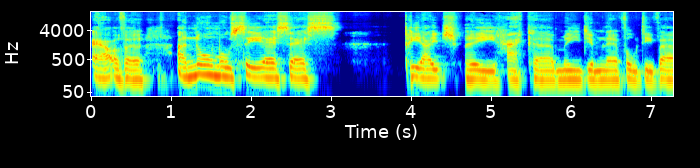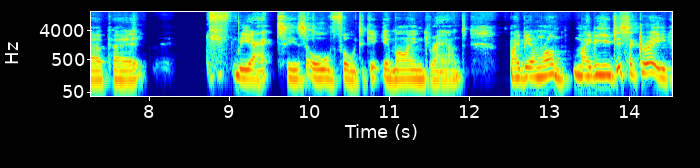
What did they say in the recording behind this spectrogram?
out of a a normal CSS PHP hacker medium level developer React is awful to get your mind around. Maybe I'm wrong. Maybe you disagree.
